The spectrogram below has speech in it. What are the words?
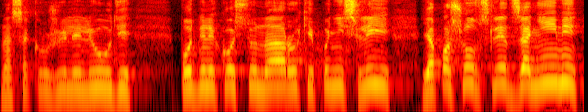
Нас окружили люди, подняли Костю на руки, понесли. Я пошел вслед за ними.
